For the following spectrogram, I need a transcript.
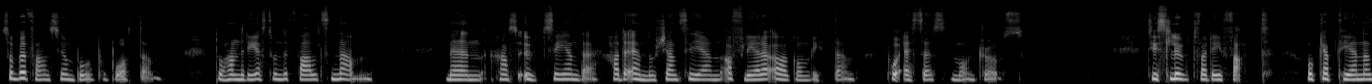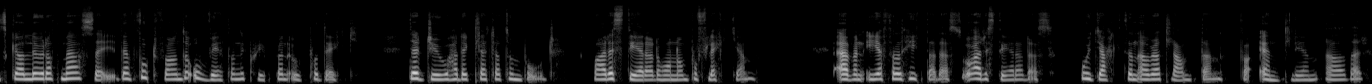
som befann sig ombord på båten, då han rest under falskt namn. Men hans utseende hade ändå känts igen av flera ögonvittnen på SS Montrose. Till slut var det i fatt och kaptenen ska ha lurat med sig den fortfarande ovetande Crippen upp på däck där Dew hade klättrat ombord och arresterade honom på fläcken. Även Efel hittades och arresterades och jakten över Atlanten var äntligen över.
